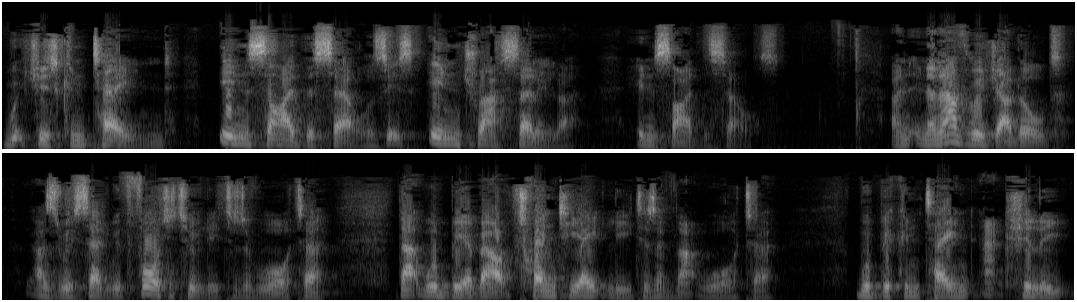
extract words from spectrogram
which is contained inside the cells. It's intracellular, inside the cells. And in an average adult, as we said, with 42 litres of water, that would be about 28 litres of that water would be contained actually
